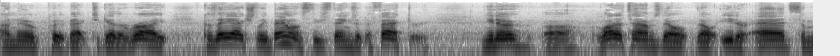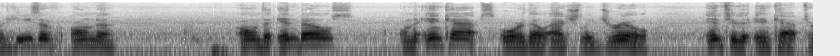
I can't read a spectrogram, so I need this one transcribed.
I knew I put it back together right because they actually balance these things at the factory. You know, uh, a lot of times they'll they'll either add some adhesive on the on the end bells, on the end caps, or they'll actually drill into the end cap to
